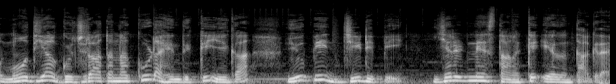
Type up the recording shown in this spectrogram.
ಮೋದಿಯ ಗುಜರಾತ್ ಅನ್ನ ಕೂಡ ಹಿಂದಿಕ್ಕಿ ಈಗ ಯು ಪಿ ಜಿಡಿಪಿ ಎರಡನೇ ಸ್ಥಾನಕ್ಕೆ ಏರಿದಂತಾಗಿದೆ.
